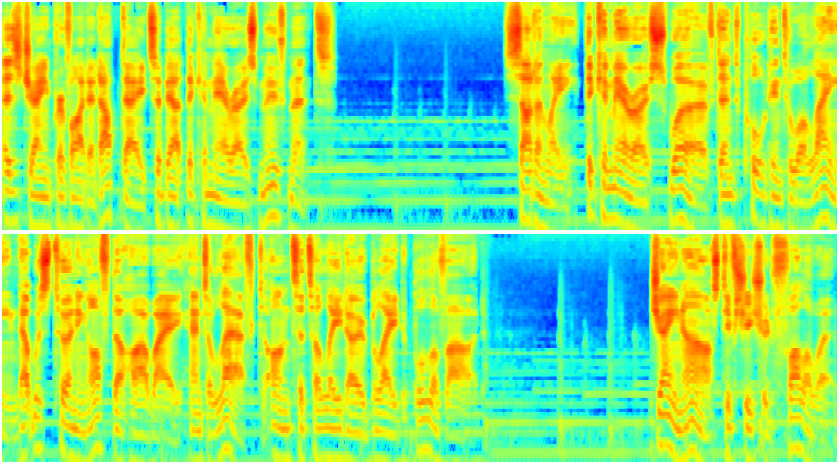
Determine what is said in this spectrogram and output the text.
as Jane provided updates about the Camaro's movements. Suddenly, the Camaro swerved and pulled into a lane that was turning off the highway and left onto Toledo Blade Boulevard. Jane asked if she should follow it.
